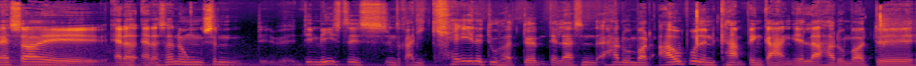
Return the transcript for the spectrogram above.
Hvad så, øh, er, der, er der så nogle sådan, det mest sådan radikale, du har dømt, eller sådan, har du måttet afbryde en kamp engang, eller har du måttet... Øh,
